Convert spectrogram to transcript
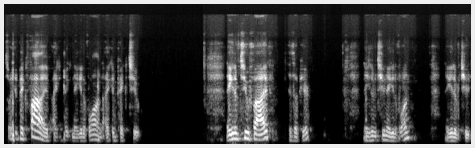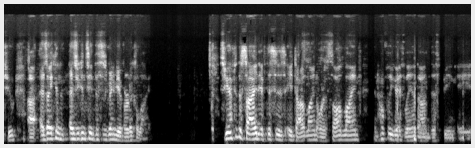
So I could pick 5, I can pick negative 1, I can pick 2. Negative 2, 5 is up here. Negative 2, negative 1, negative 2, 2. Uh, as, I can, as you can see, this is going to be a vertical line. So you have to decide if this is a dotted line or a solid line, and hopefully you guys land on this being a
